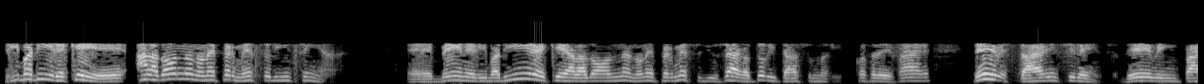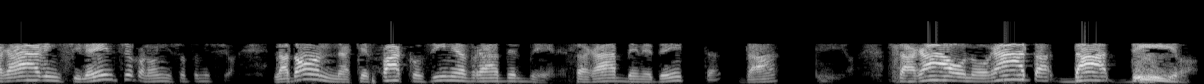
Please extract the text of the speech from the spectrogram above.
ribadire che alla donna non è permesso di insegnare. È bene ribadire che alla donna non è permesso di usare autorità sul marito. Cosa deve fare? Deve stare in silenzio, deve imparare in silenzio con ogni sottomissione. La donna che fa così ne avrà del bene, sarà benedetta da Dio, sarà onorata da Dio,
